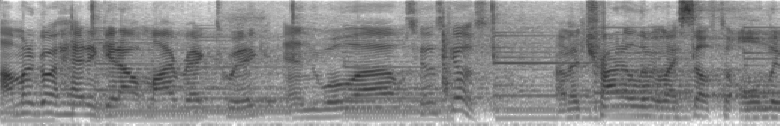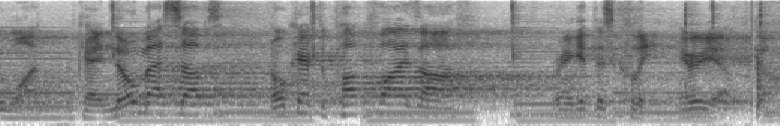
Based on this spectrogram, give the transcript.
I'm gonna go ahead and get out my reg twig and we'll, uh, we'll see how this goes. I'm gonna try to limit myself to only one, okay? No mess ups. Don't care if the puck flies off. We're gonna get this clean. Here we go. go.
